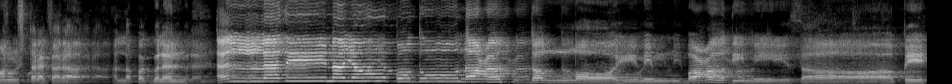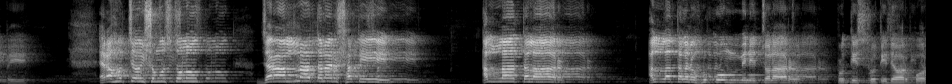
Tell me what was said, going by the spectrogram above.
মানুষ তারা কারা? আল্লাহ পাক বলেন, আল্লাযীনা ইয়ানকুদুনা আহদাল্লাহি মিন বাদি মিসাকিহি এরা হচ্ছে ওই সমস্ত লোক যারা আল্লাহ তালার সাথে, আল্লাহ তালার আল্লাহ তালার হুকুম মেনে চলার প্রতিশ্রুতি দেওয়ার পর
